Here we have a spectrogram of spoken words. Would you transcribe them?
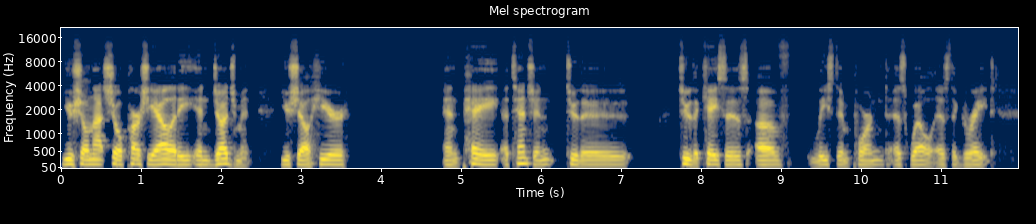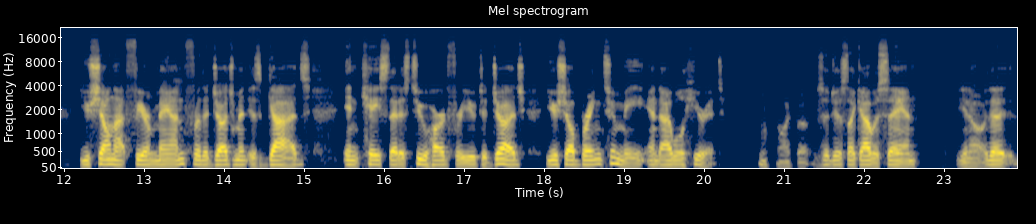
"You shall not show partiality in judgment. You shall hear and pay attention to the to the cases of least important as well as the great." You shall not fear man, for the judgment is God's. In case that is too hard for you to judge, you shall bring to me, and I will hear it. Hmm, I like that. So just like I was saying, you know the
